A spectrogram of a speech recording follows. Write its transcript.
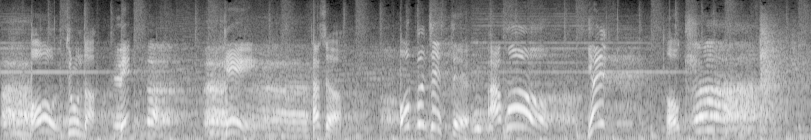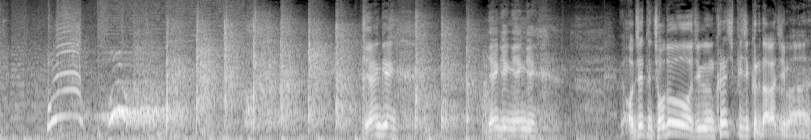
어 들어온다. 넷. 오케이. 다섯. Open chest. 아홉. 열. 오케이. 양갱. 양갱, 양갱. 어쨌든 저도 지금 classic physique에 나가지만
